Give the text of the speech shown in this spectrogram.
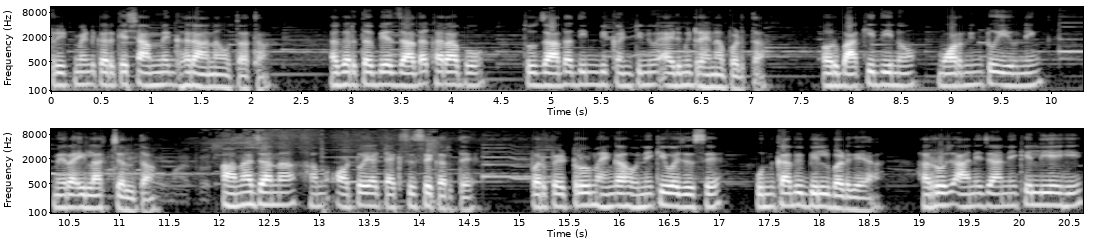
treatment करके शाम में घर आना होता था। अगर तबीयत ज़्यादा ख़राब हो तो ज़्यादा दिन भी कंटिन्यू एडमिट रहना पड़ता। और बाकी दिनों मॉर्निंग टू इवनिंग मेरा इलाज चलता। आना जाना हम ऑटो या टैक्सी से करते, पर पेट्रोल महँगा होने की वजह से उनका भी बिल बढ़ गया। हर रोज़ आने जाने के लिए ही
